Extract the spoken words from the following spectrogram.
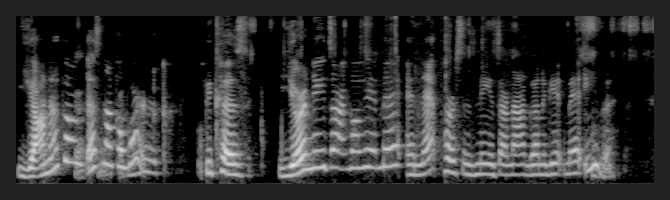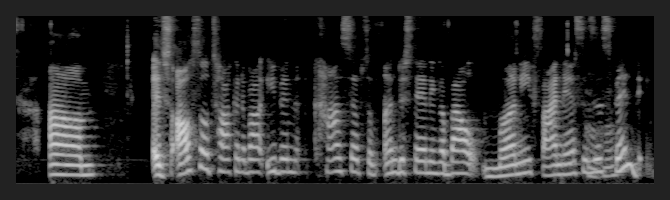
y'all not gonna. That's not gonna work because your needs aren't gonna get met, and that person's needs are not gonna get met either. Um, it's also talking about even concepts of understanding about money, finances, Mm-hmm. and spending,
